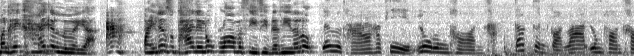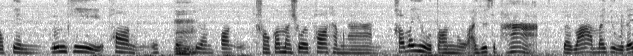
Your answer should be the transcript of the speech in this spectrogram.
มันคล้ายๆกันเลยอะอะไปเรื่องสุดท้ายเลยลูกล่อมา 40 นาทีแล้วลูก เรื่องสุดท้ายค่ะพี่ลูกลุงทอนค่ะ ก็เกรินก่อนว่าลุงทอนเขาเป็นรุ่นพี่พ่อหนูเป็นอืมเพื่อนพ่อหนูเขาก็มาช่วยพ่อทำงาน เขามาอยู่ตอนหนูอายุ 15 แบบว่ามาอยู่ได้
